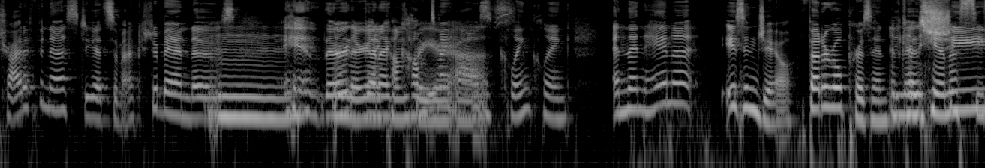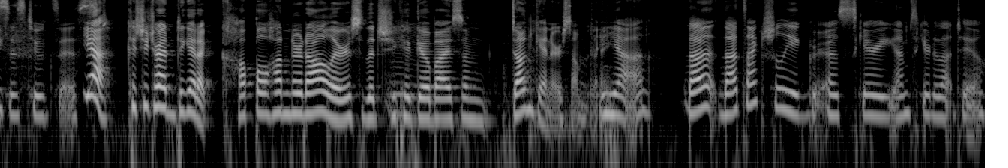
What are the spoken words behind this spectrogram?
try to finesse to get some extra bandos, Mm, and they're, gonna, come, for to my house, ass. clink clink, and then Hannah is in jail, federal prison, and because Hannah she. ceases to exist. yeah, because she tried to get a couple hundred dollars so that she could Mm. go buy some Dunkin' or something. Yeah. That that's actually a, gr- a scary. I'm scared of that too.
